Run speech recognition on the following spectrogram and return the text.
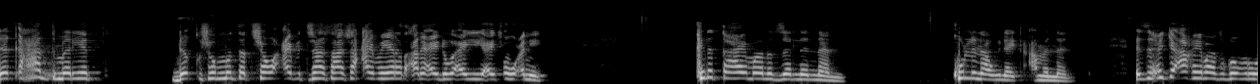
ደቂ ሓንቲ መሬት ደቂ ሸሞንተ ሸውዓይ ሻሽዓይ ብሄረት ኣነ ኣይደ- ኣይ- ኣይፅውዕኒ ክልተ ሃይማኖት ዘለናን ኩልና እውን ኣይጣዕመናን እዚ ሕጂ ኣኼባ ዝገብርዎ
